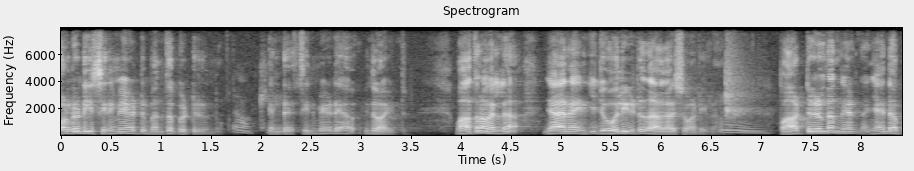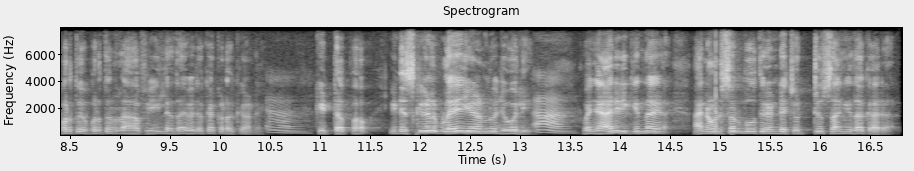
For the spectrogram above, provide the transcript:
ഓൾറെഡി സിനിമയായിട്ട് ബന്ധപ്പെട്ടിരുന്നു. എന്റെ സിനിമയുടെ ഇതുമായിട്ട്. മാത്രമല്ല ഞാൻ എനിക്ക് ജോലി കിട്ടിയത് ആകാശവാണിയിലാണ്. പാട്ടുകളുടെ നേട്ടം ഞാൻ എന്റെ അപ്പുറത്തും ഇപ്പുറത്തും ഫീൽ അതാ ഇവരൊക്കെ കിടക്കുകയാണ് ആ. കിട്ടപ്പം ഈ ഡിസ്കുകൾ പ്ലേ ചെയ്യാണല്ലോ ജോലി. ആ. അപ്പം ഞാനിരിക്കുന്ന അനൗൺസർ ബൂത്തിൽ എന്റെ ചുറ്റും സംഗീതക്കാരാണ്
